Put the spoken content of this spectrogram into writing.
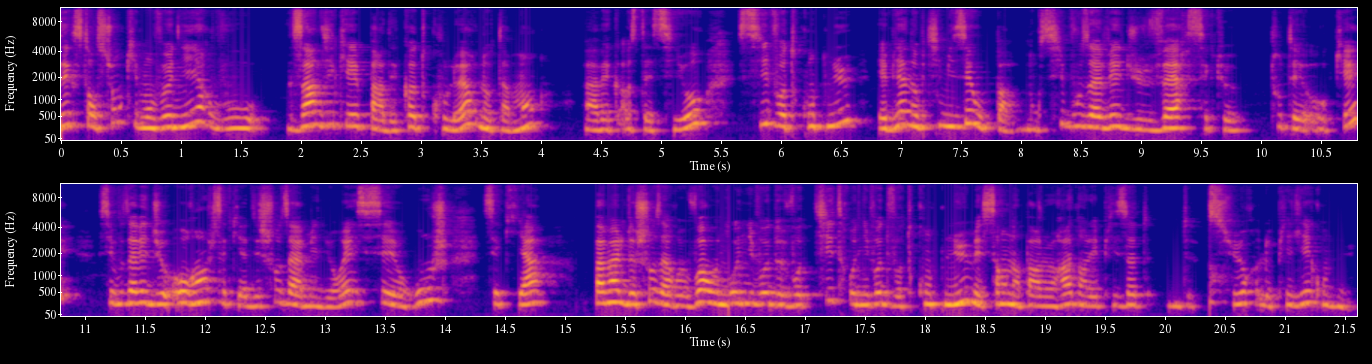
extensions qui vont venir vous indiquer par des codes couleurs, notamment avec Host SEO, si votre contenu est bien optimisé ou pas. Donc si vous avez du vert, c'est que tout est OK. Si vous avez du orange, c'est qu'il y a des choses à améliorer. Si c'est rouge, c'est qu'il y a pas mal de choses à revoir au niveau de votre titre, au niveau de votre contenu, mais ça on en parlera dans l'épisode 2 sur le pilier contenu.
